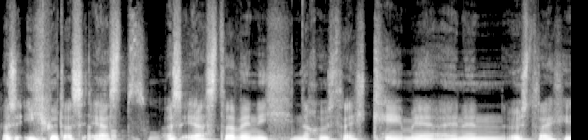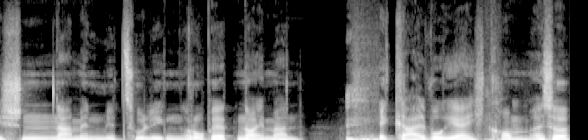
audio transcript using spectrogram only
also ich würde als, erst, als erster, wenn ich nach Österreich käme, einen österreichischen Namen mir zulegen. Robert Neumann. Mhm. Egal woher ich komme. Also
